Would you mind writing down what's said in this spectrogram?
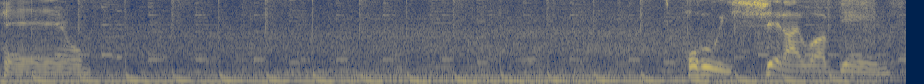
Damn. Holy shit, I love games.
